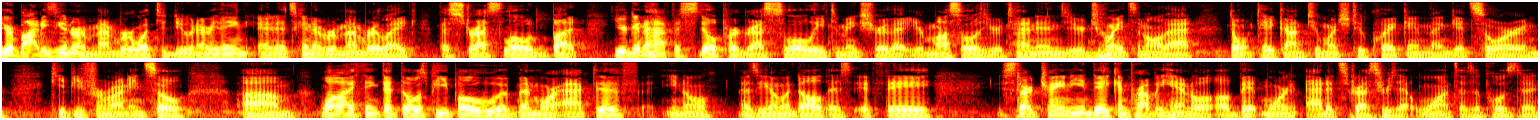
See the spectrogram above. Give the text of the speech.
your body's going to remember what to do and everything and it's going to remember like the stress load but you're going to have to still progress slowly to make sure that your muscles your tendons your joints and all that don't take on too much too quick and then get sore and keep you from running so um, while I think that those people who have been more active, you know, as a young adult, is if they start training, they can probably handle a bit more added stressors at once, as opposed to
